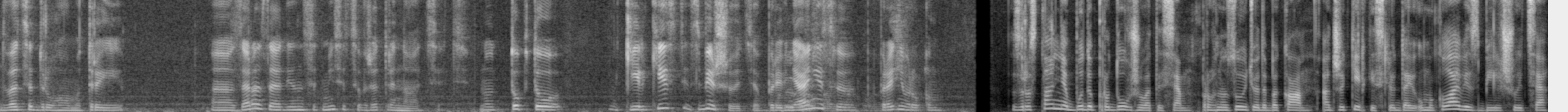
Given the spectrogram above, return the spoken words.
в 2022 – 3, Е, Зараз за 11 місяців вже 13. Ну, тобто кількість збільшується в порівнянні з попереднім роком. Зростання буде продовжуватися, прогнозують ОДБК, адже кількість людей у Миколаєві збільшується,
